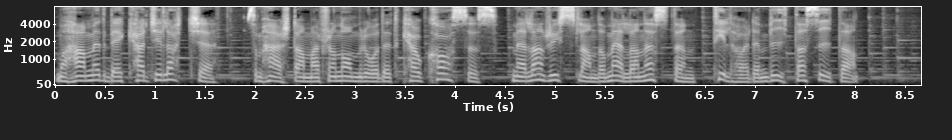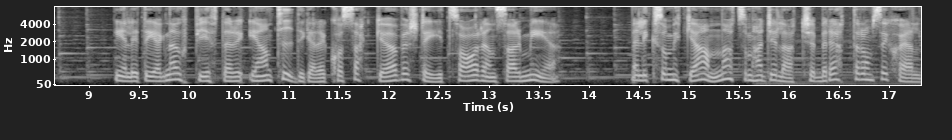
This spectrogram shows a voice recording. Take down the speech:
Mohammed Bek Hadjilatche, som härstammar från området Kaukasus mellan Ryssland och Mellanöstern, tillhör den vita sidan. Enligt egna uppgifter är han tidigare kosacköverste i tsarens armé men liksom mycket annat som Hadjilatche berättar om sig själv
